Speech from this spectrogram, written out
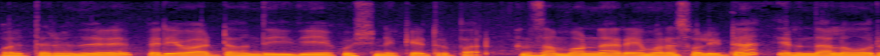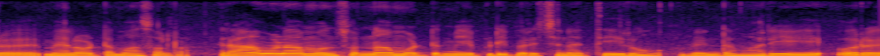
ஒருத்தர் வந்து பெரியவாட்ட வந்து இதே கொஷினை கேட்டிருப்பார். அந்த சம்பவம் நிறைய முறை சொல்லிட்டேன். இருந்தாலும் ஒரு மேலோட்டமாக சொல்கிறேன் ராமநாமம் சொன்னால் மட்டும் எப்படி பிரச்சனை தீரும் அப்படின்ற மாதிரி ஒரு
